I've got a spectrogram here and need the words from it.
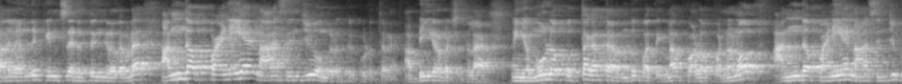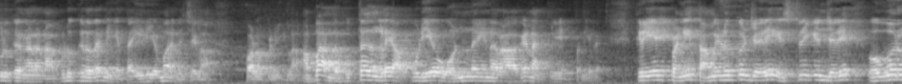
அதிலிருந்து கின்ஸ் எடுத்துங்கிறத விட அந்த பணியை நான் செஞ்சு உங்களுக்கு கொடுத்துறேன். அப்படிங்கிற பட்சத்தில் நீங்கள் மூல புத்தகத்தை வந்து பார்த்தீங்கன்னா ஃபாலோ பண்ணணும். அந்த பணியை நான் செஞ்சு கொடுக்கறதுனால நான் கொடுக்குறத நீங்கள் தைரியமாக நினச்சிக்கலாம் ஃபாலோ பண்ணிக்கலாம். அப்போ அந்த புத்தகங்களை அப்படியே ஒன்லைனராக நான் கிரியேட் பண்ணிடுறேன். கிரியேட் பண்ணி தமிழுக்கும் சரி ஹிஸ்ட்ரிக்கும் சரி ஒவ்வொரு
